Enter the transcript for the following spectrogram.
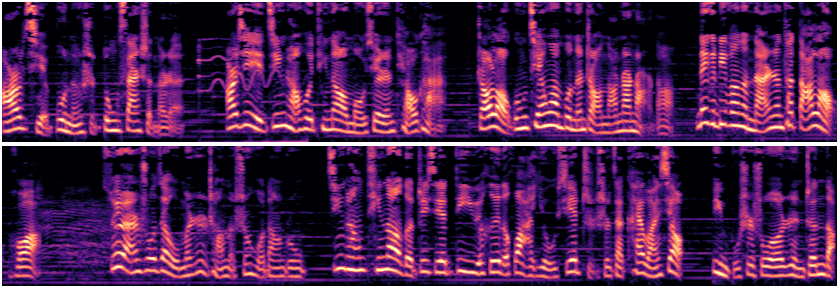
而且不能是东三省的人，而且也经常会听到某些人调侃：找老公千万不能找哪哪哪的那个地方的男人，他打老婆。虽然说在我们日常的生活当中，经常听到的这些地域黑的话，有些只是在开玩笑，并不是说认真的。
